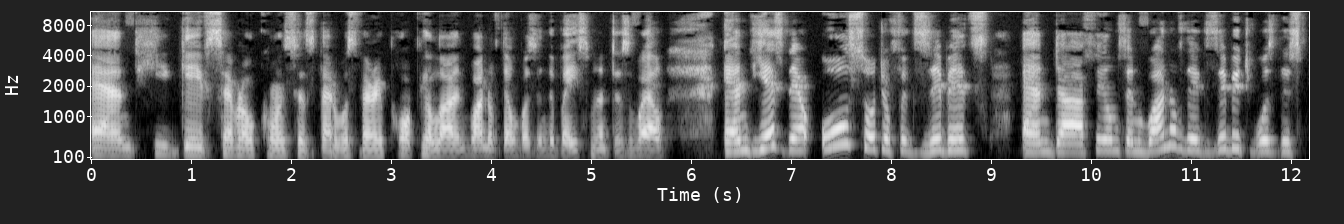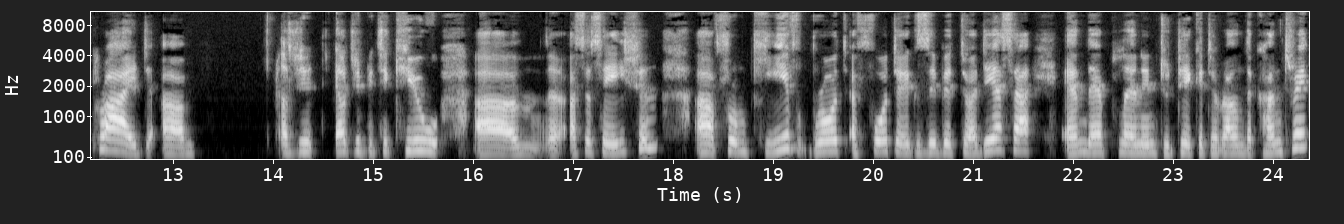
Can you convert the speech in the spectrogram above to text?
and he gave several concerts that was very popular and one of them was in the basement as well and yes there are all sort of exhibits and uh, films and one of the exhibit was this pride um, LGBTQ um, association uh, from Kiev brought a photo exhibit to Odessa, and they're planning to take it around the country.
